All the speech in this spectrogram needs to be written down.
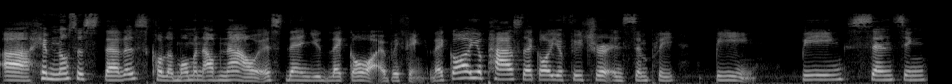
uh, hypnosis status called the moment of now is then you let go of everything, let go of your past, let go of your future, and simply being, being, sensing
